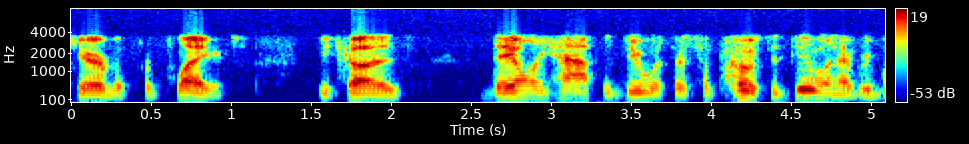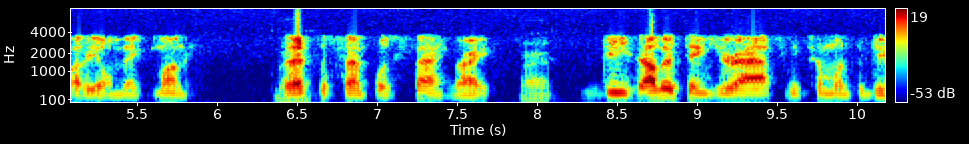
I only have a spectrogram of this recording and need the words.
care of it for players because they only have to do what they're supposed to do and everybody will make money. Right. that's the simplest thing, right? Right. These other things you're asking someone to do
